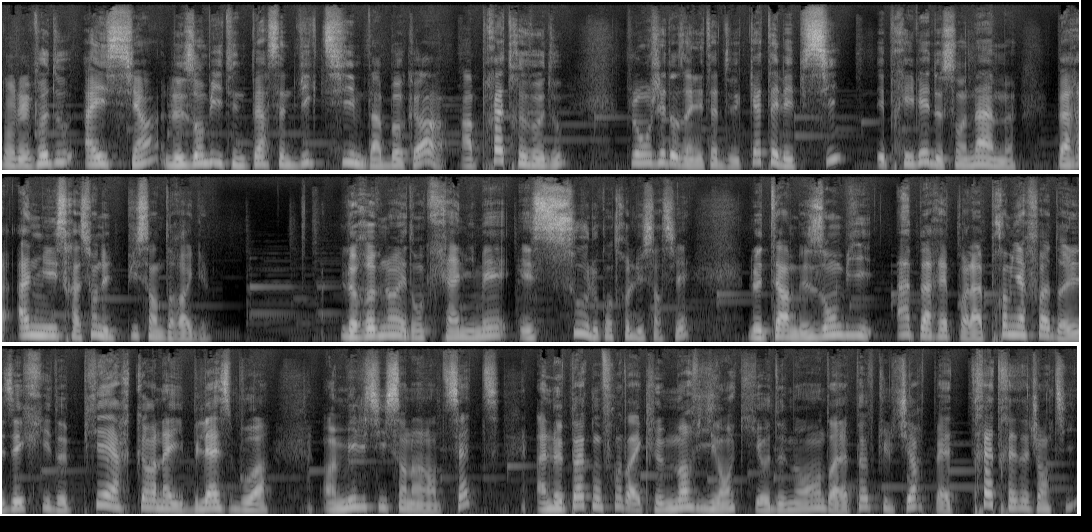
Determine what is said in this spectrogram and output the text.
Dans le vaudou haïtien, le zombie est une personne victime d'un bokor, un prêtre vaudou, plongé dans un état de catalepsie et privé de son âme par administration d'une puissante drogue. Le revenant est donc réanimé et sous le contrôle du sorcier. Le terme zombie apparaît pour la première fois dans les écrits de Pierre Corneille Blasbois en 1697, à ne pas confondre avec le mort-vivant qui, au demeurant dans la pop culture, peut être très très gentil,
